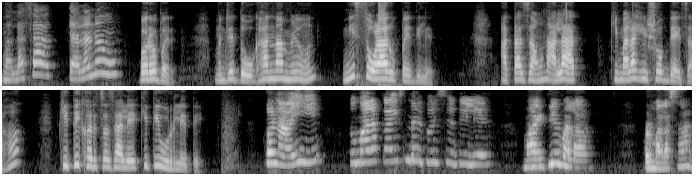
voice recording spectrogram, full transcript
मला सात त्याला नऊ. बरोबर. म्हणजे दोघांना मिळून मी सोळा रुपये दिलेत. आता जाऊन आलात की मला हिशोब द्यायचा हां? किती खर्च झाले किती उरले ते? पण आई तुम्हाला काहीच नाही पैसे दिले. माहितीये मला. पण मला सांग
